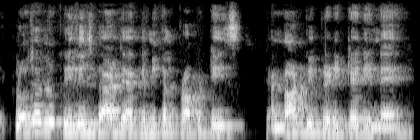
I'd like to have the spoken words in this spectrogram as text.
A closer look reveals that their chemical properties cannot be predicted in a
